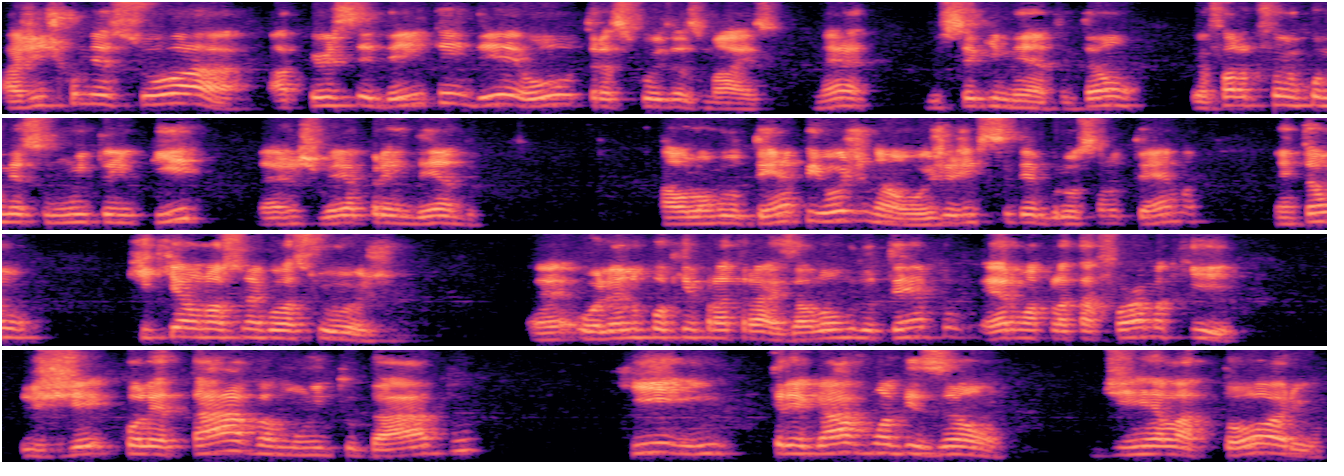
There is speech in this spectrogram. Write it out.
a gente começou a, a perceber e entender outras coisas mais né, do segmento. Então, eu falo que foi um começo muito empírico, né, a gente veio aprendendo ao longo do tempo e hoje não, hoje a gente se debruça no tema. Então, o que, que é o nosso negócio hoje? É, olhando um pouquinho para trás, ao longo do tempo, era uma plataforma que coletava muito dado que entregava uma visão de relatório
